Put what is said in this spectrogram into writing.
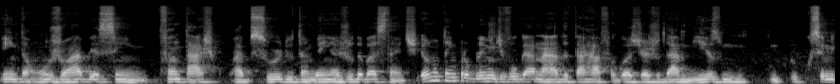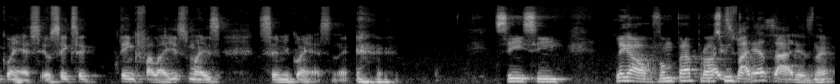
Então, o Joab, assim, fantástico, absurdo também, ajuda bastante. Eu não tenho problema em divulgar nada, tá, Rafa? Eu gosto de ajudar mesmo, você me conhece. Eu sei que você tem que falar isso, mas você me conhece, né? Sim, sim. Legal, vamos para a próxima. Mas então. várias então. áreas, né?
